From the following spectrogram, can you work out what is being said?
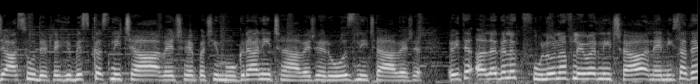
જાસૂદ એટલે હિબિસ્કસની ચા આવે છે પછી મોગરાની ચા આવે છે રોઝની ચા આવે છે એવી રીતે અલગ અલગ ફૂલોના ફ્લેવરની ચા અને એની સાથે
